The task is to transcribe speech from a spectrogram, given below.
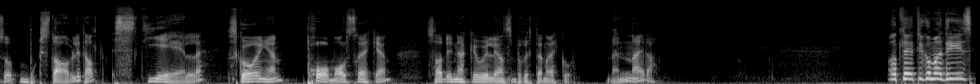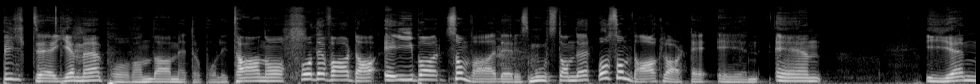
så bokstavelig talt stjeler skåringen på målstreken, så hadde Inaki Williams brutt den rekka. Men nei da. Atletico Madrid spilte hjemme på Wanda Metropolitano, og det var da Eibar som var deres motstander, og som da klarte 1-1. Igjen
